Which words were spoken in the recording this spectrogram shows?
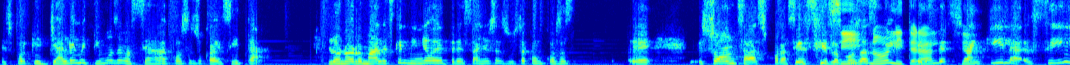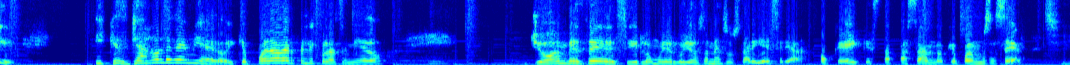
es porque ya le metimos demasiada cosa en su cabecita. Lo normal es que el niño de tres años se asusta con cosas eh, sonzas, por así decirlo. Sí, cosas, no, literal. Este, tranquila, sí. Y que ya no le dé miedo y que pueda haber películas de miedo. Yo en vez de decirlo muy orgullosa me asustaría y sería, ok, ¿qué está pasando? ¿Qué podemos hacer? Sí.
